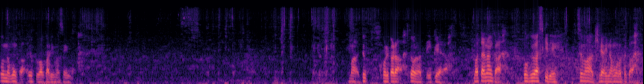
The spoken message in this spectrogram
どんなもんかよくわかりませんが。まあ、これからどうなっていくやら。またなんか、僕が好きで、妻が嫌いなものとか、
